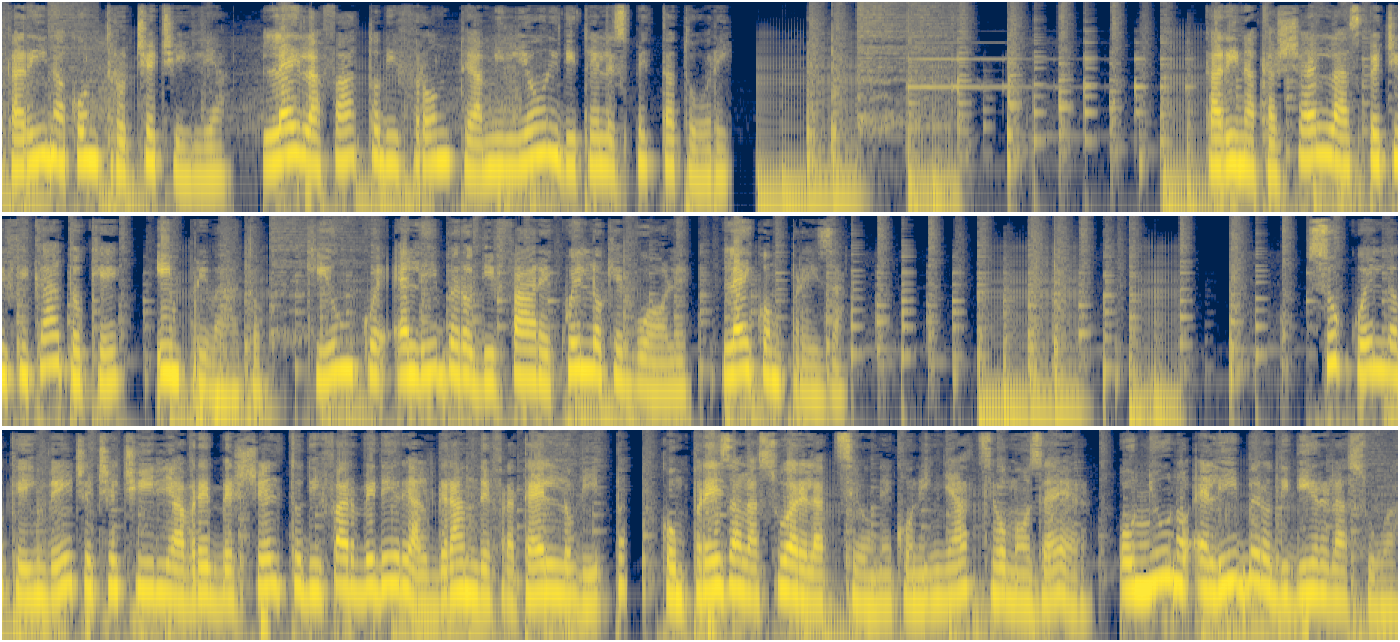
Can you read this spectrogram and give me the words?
Carina contro Cecilia, lei l'ha fatto di fronte a milioni di telespettatori. Carina Cascella ha specificato che, in privato, chiunque è libero di fare quello che vuole, lei compresa. Su quello che invece Cecilia avrebbe scelto di far vedere al grande fratello Vip, compresa la sua relazione con Ignazio Moser, ognuno è libero di dire la sua.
